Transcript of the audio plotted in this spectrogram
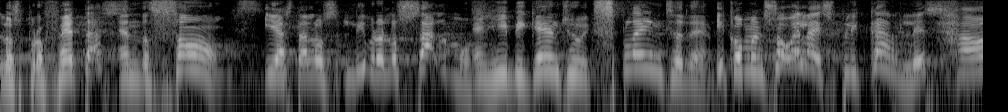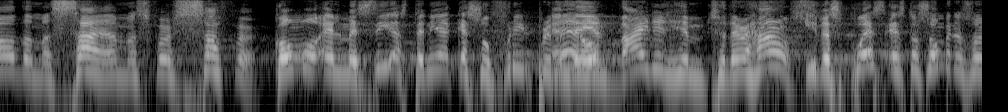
los profetas and the Psalms. y hasta los libros los salmos. And he began to explain to them Y comenzó él a explicarles how the Messiah must first suffer. cómo el Mesías tenía que sufrir And they primero invited him to their house. y después estos hombres lo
